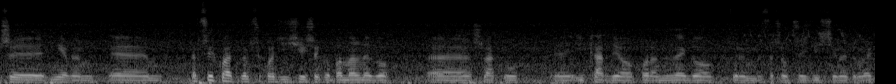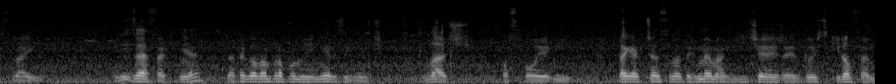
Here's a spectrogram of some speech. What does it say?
czy nie wiem, e, na przykład na przykładzie dzisiejszego banalnego e, szlaku i cardio porannego, którym wystarczyło przejść 200 metrów ekstra i jest efekt, nie? Dlatego Wam proponuję, nie rezygnujcie. Walczcie o swoje i tak jak często na tych memach widzicie, że jest gość z kilofem,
